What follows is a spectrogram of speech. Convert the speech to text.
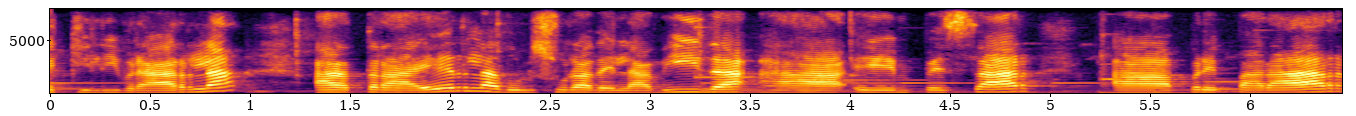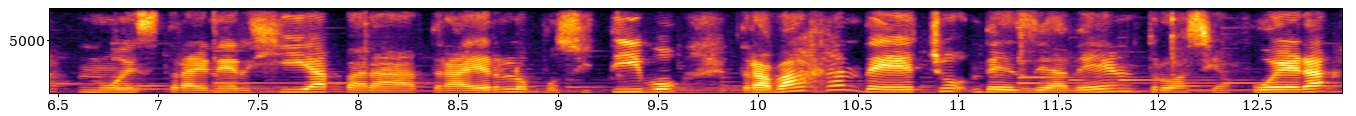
equilibrarla, a traer la dulzura de la vida, a empezar a preparar nuestra energía para atraer lo positivo. Trabajan, de hecho, desde adentro hacia afuera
